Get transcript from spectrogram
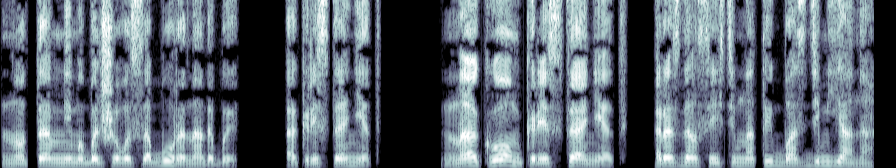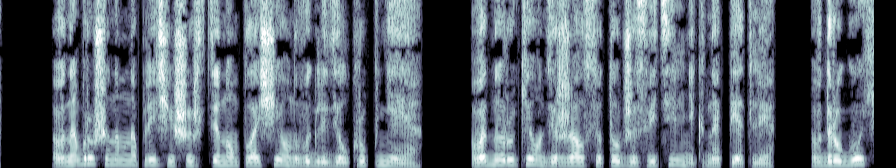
Но там мимо Большого собора надо бы, а креста нет. На ком креста нет? раздался из темноты бас Демьяна. В наброшенном на плечи шерстяном плаще он выглядел крупнее. В одной руке он держал все тот же светильник на петле, в другой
